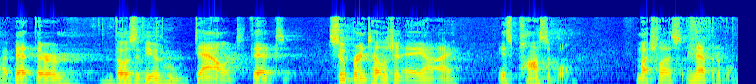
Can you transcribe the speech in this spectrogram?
I bet there are those of you who doubt that superintelligent AI is possible, much less inevitable.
